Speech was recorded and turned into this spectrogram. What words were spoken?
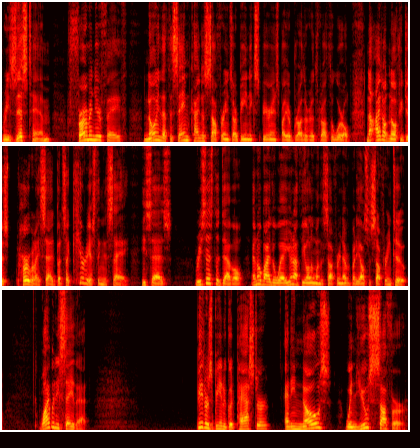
resist him, firm in your faith, knowing that the same kind of sufferings are being experienced by your brotherhood throughout the world. Now, I don't know if you just heard what I said, but it's a curious thing to say. He says, Resist the devil. And oh, by the way, you're not the only one that's suffering, everybody else is suffering too. Why would he say that? Peter's being a good pastor, and he knows when you suffer,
